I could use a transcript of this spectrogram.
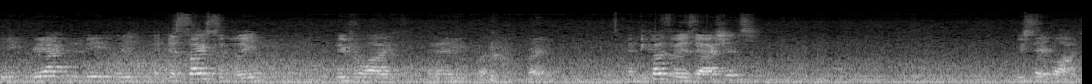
He reacted immediately and decisively neutralized an enemy threat, right? And because of his actions, we saved lives.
